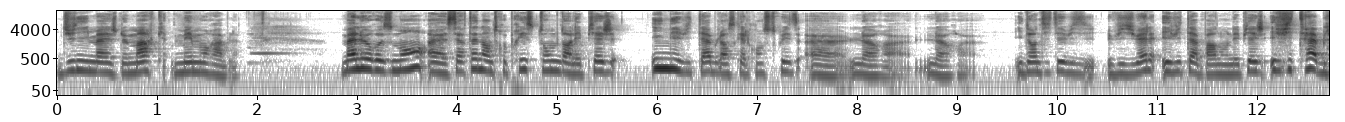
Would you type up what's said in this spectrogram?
d'une image de marque mémorable. Malheureusement, certaines entreprises tombent dans les pièges inévitables lorsqu'elles construisent leur, leur identité visuelle, évitable, pardon, les pièges évitables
